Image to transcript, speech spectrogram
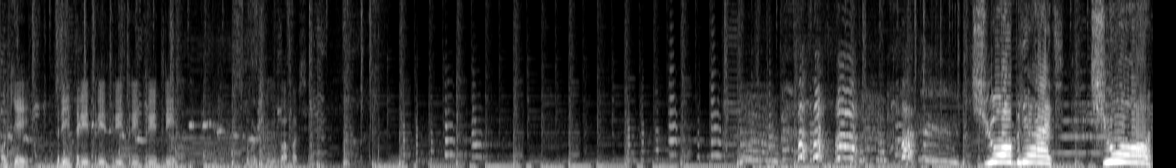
Окей. Три, три, три, три, три, три, три. Скобочек два по всем. Чё, блядь? Чё?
